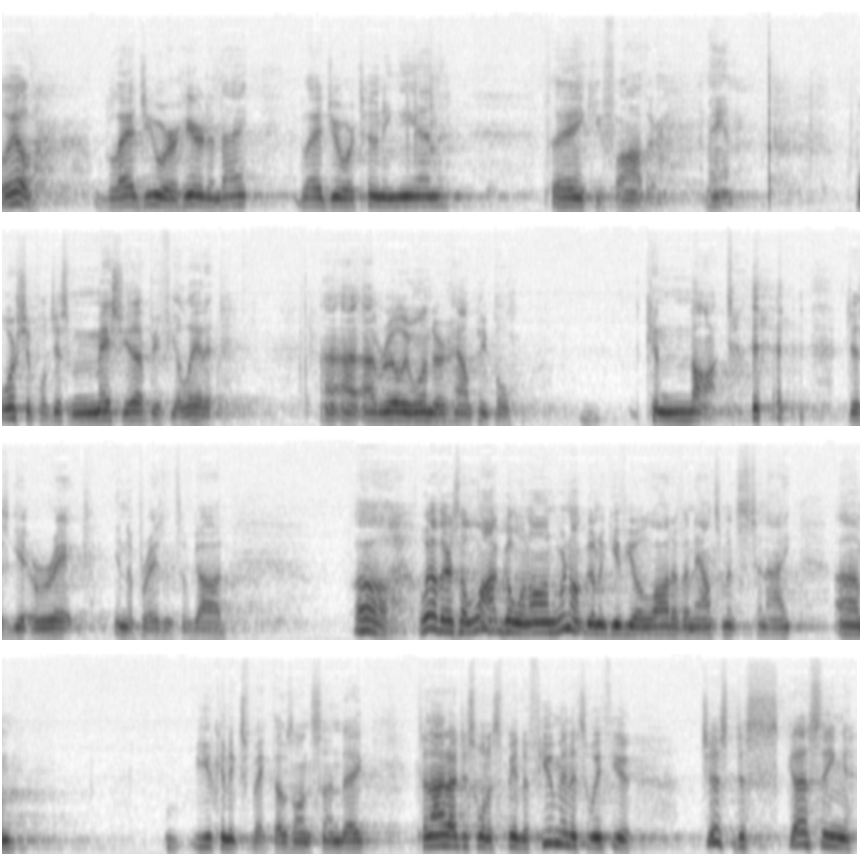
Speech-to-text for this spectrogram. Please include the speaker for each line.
Speaker 1: Well, glad you are here tonight. Glad you are tuning in. Thank you, Father. Man, worship will just mess you up if you let it. I, I, I really wonder how people cannot just get wrecked in the presence of God. Oh, well, there's a lot going on. We're not going to give you a lot of announcements tonight. Um, you can expect those on Sunday. Tonight, I just want to spend a few minutes with you just discussing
